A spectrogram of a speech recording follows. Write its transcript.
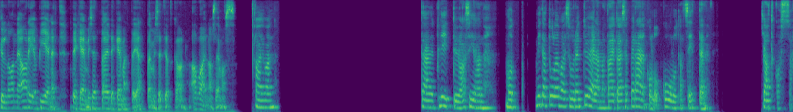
kyllä on ne arjen pienet tekemiset tai tekemättä jättämiset, jotka on avainasemassa. Aivan. Tämä nyt liittyy asiaan, mutta mitä tulevaisuuden työelämätaitoja sä perään kuulutat sitten jatkossa?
